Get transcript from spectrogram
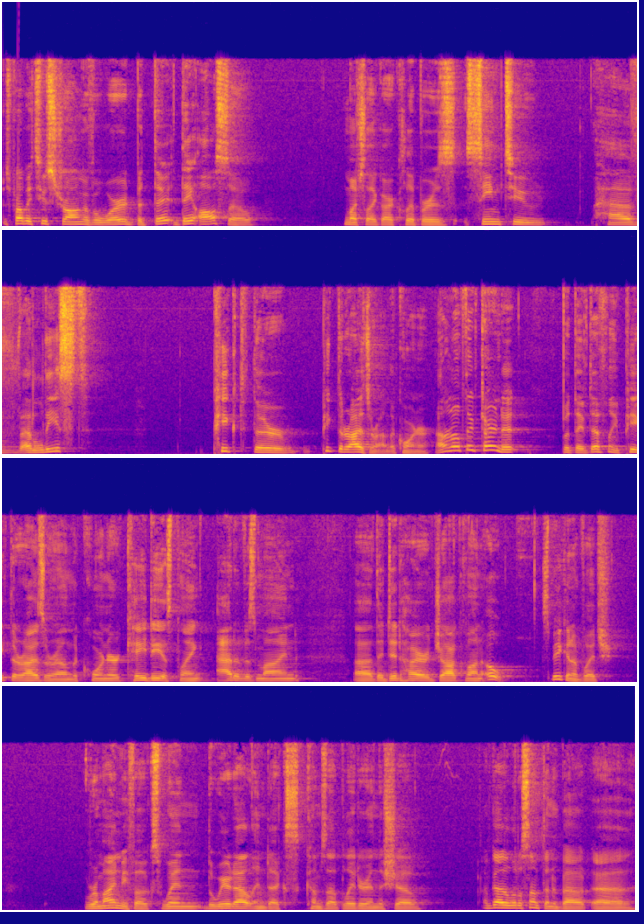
it's probably too strong of a word, but they they also, much like our Clippers, seem to have at least peeked their peeked their eyes around the corner. I don't know if they've turned it, but they've definitely peeked their eyes around the corner. KD is playing out of his mind. Uh, they did hire Jacque Vaughn. Oh, speaking of which, remind me, folks, when the Weird Al Index comes up later in the show, I've got a little something about uh,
